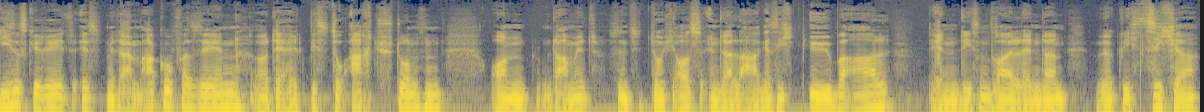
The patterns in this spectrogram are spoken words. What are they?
dieses Gerät ist mit einem Akku versehen, äh, der hält bis zu acht Stunden und damit sind Sie durchaus in der Lage, sich überall in diesen drei Ländern wirklich sicher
